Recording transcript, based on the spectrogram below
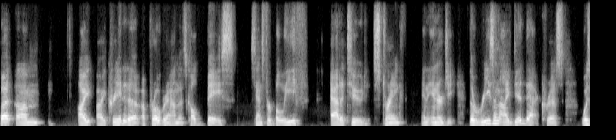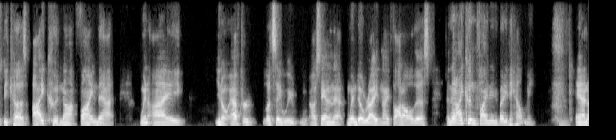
But um, I, I created a, a program that's called BASE, stands for Belief, Attitude, Strength, and Energy. The reason I did that, Chris, was because I could not find that when I, you know, after let's say we I was standing in that window, right, and I thought all this, and then I couldn't find anybody to help me. Mm. And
